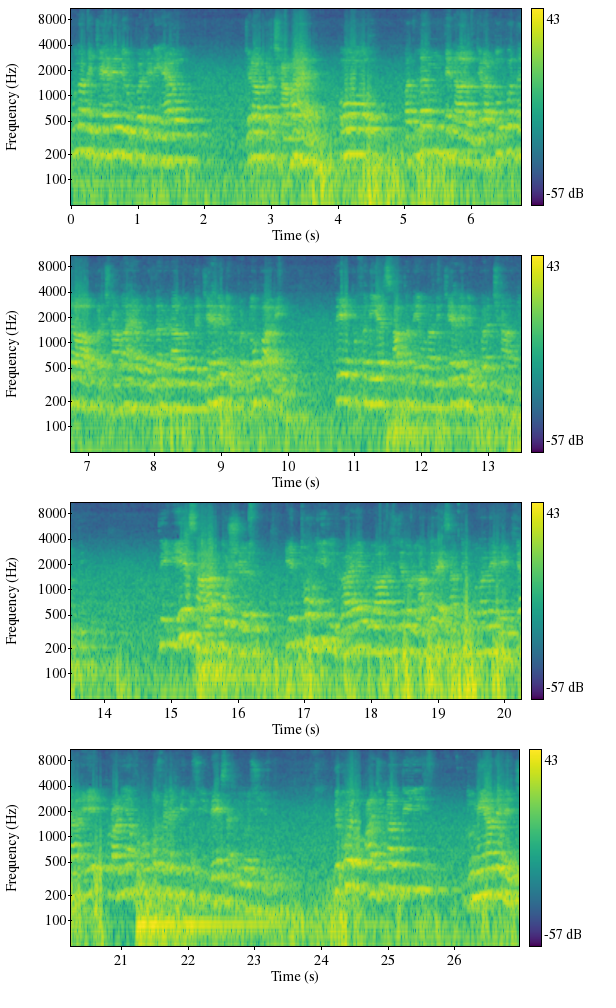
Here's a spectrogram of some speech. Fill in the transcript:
ਉਹਨਾਂ ਦੇ ਚਿਹਰੇ ਦੇ ਉੱਪਰ ਜਿਹੜੀ ਹੈ ਉਹ ਜਿਹੜਾ ਪਰਛਾਵਾਂ ਹੈ, ਉਹ ਬਦਲਣ ਦੇ ਨਾਲ ਜਿਹੜਾ ਧੁੱਪ ਦਾ ਪਰਛਾਵਾਂ ਹੈ, ਉਹ ਬਦਲਣ ਦੇ ਨਾਲ ਉਹਨਾਂ ਦੇ ਚਿਹਰੇ ਦੇ ਉੱਪਰ ਧੁੱਪ ਗਈ ਤੇ ਇੱਕ ਫਨੀਅਰ ਸੱਪ ਨੇ ਉਹਨਾਂ ਦੇ ਚਿਹਰੇ ਦੇ ਉੱਪਰ ਛਾਂ ਕੀਤੀ। ਤੇ ਇਹ ਸਾਰਾ ਕੁਝ ਇੱਥੋਂ ਹੀ ਰਾਏ ਗੁਰਾਜ ਜਦੋਂ ਲੰਘ ਰਹੇ ਸਨ ਤੇ ਉਹਨਾਂ ਨੇ ਵੇਖਿਆ ਇਹ ਪੁਰਾਣੀਆਂ ਫੋਟੋਜ਼ ਦੇ ਵਿੱਚ ਵੀ ਤੁਸੀਂ ਵੇਖ ਸਕਦੇ ਹੋ ਇਸ ਚੀਜ਼ ਨੂੰ। ਦੇਖੋ ਅੱਜ ਕੱਲ ਦੀ ਦੁਨੀਆ ਦੇ ਵਿੱਚ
